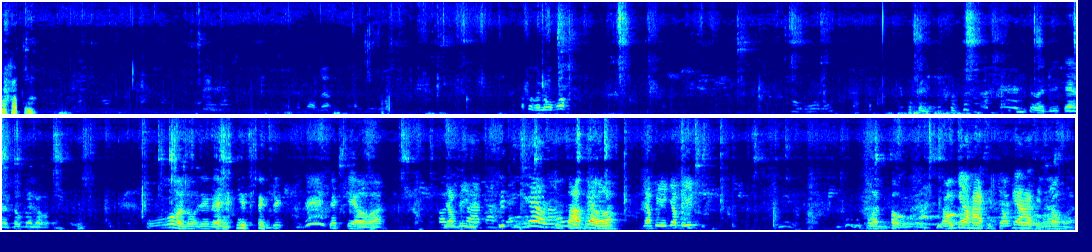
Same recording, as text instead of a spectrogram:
นะครับผม เออดีใจแล้วต้องไปโลดโอ้โลดยังไงจะเกี่ยวอะยำปีสามแก้วเหรอยำปียำปีควรโถสองแก้วห้าสิบสองแก้วห้าสิบลงเลย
